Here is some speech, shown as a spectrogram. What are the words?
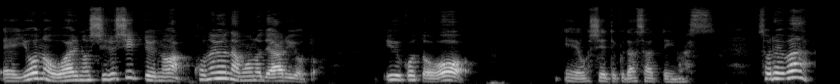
えー、世の終わりの印っていうのはこのようなものであるよということを、えー、教えてくださっています。それは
